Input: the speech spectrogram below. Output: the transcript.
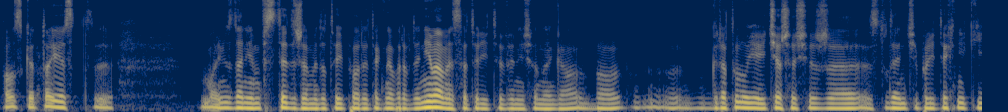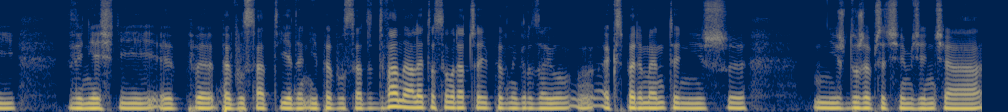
Polskę. To jest moim zdaniem wstyd, że my do tej pory tak naprawdę nie mamy satelity wyniesionego, bo e, gratuluję i cieszę się, że studenci Politechniki wynieśli P- PWSAT 1 i PWSAT 2, no ale to są raczej pewnego rodzaju e, eksperymenty niż, e, niż duże przedsięwzięcia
